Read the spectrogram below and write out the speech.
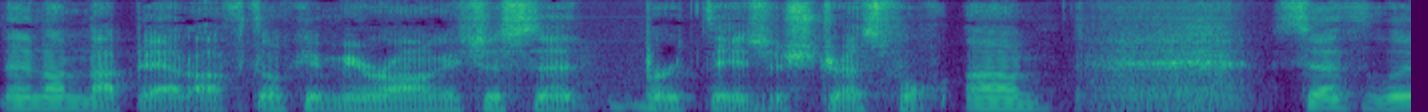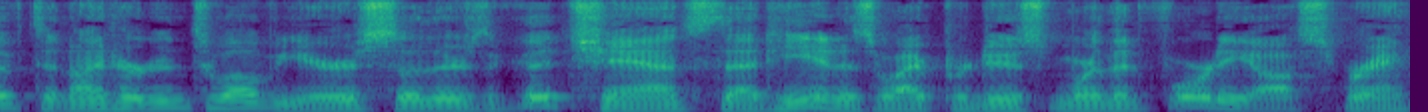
and I'm not bad off, don't get me wrong. It's just that birthdays are stressful. Um, Seth lived to 912 years, so there's a good chance that he and his wife produced more than 40 offspring.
